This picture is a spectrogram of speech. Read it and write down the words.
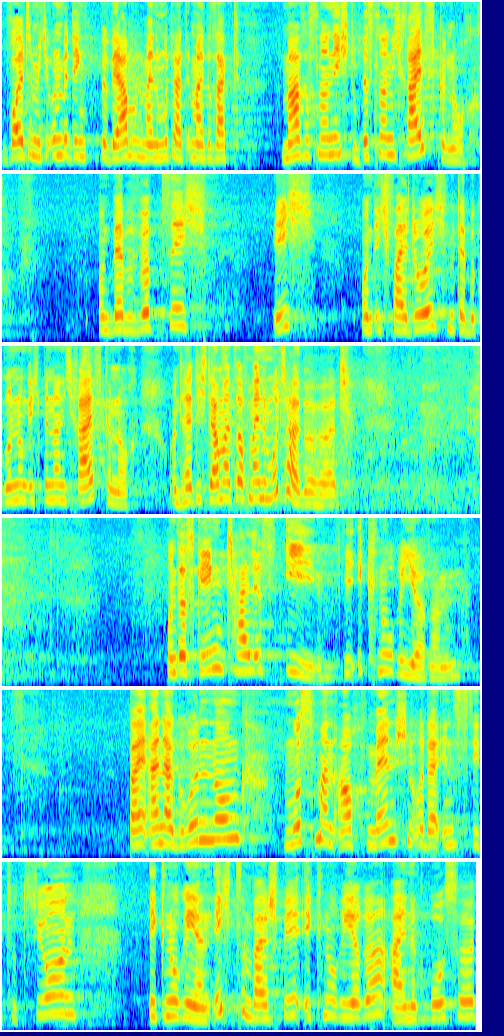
wollte mich unbedingt bewerben und meine Mutter hat immer gesagt, mach es noch nicht, du bist noch nicht reif genug. Und wer bewirbt sich? Ich. Und ich fall durch mit der Begründung, ich bin noch nicht reif genug. Und hätte ich damals auf meine Mutter gehört. Und das Gegenteil ist I, wie ignorieren. Bei einer Gründung muss man auch Menschen oder Institutionen ignorieren. Ich zum Beispiel ignoriere eine große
